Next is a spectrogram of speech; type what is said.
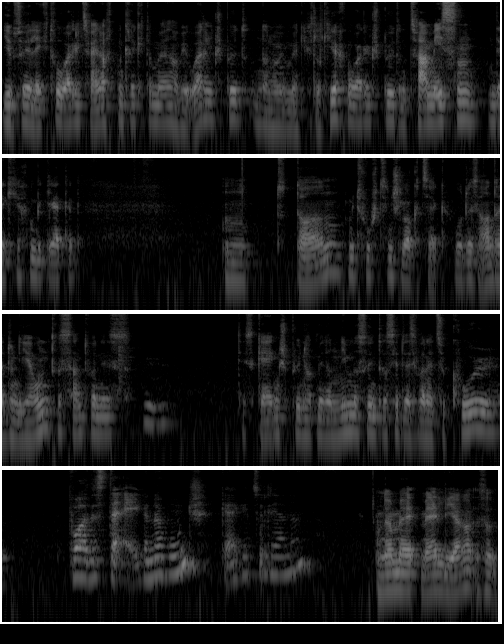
ich habe so Elektroorgel zu Weihnachten gekriegt einmal, dann habe ich Orgel gespielt und dann habe ich mal ein bisschen Kirchenorgel gespielt und zwei Messen in der Kirche begleitet. Und dann mit 15 Schlagzeug, wo das andere dann eher uninteressant geworden ist. Mhm. Das Geigenspielen hat mich dann nicht mehr so interessiert, das war nicht so cool. War das der eigene Wunsch, Geige zu lernen? Dann mein, mein Lehrer, also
